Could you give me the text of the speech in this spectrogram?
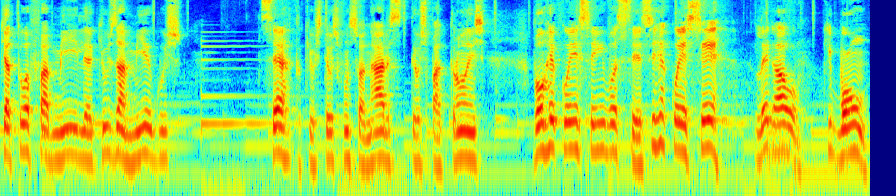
que a tua família, que os amigos certo? Que os teus funcionários, teus patrões vão reconhecer em você. Se reconhecer, legal, que bom,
